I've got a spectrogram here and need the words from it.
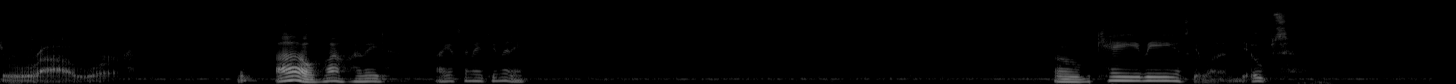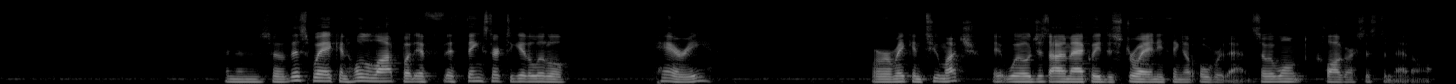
Drawer. Oh, wow. I made, I guess I made too many. Okay, let's get one of the, oops. And then, so this way it can hold a lot, but if, if things start to get a little hairy, or we're making too much, it will just automatically destroy anything over that. So it won't clog our system at all.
